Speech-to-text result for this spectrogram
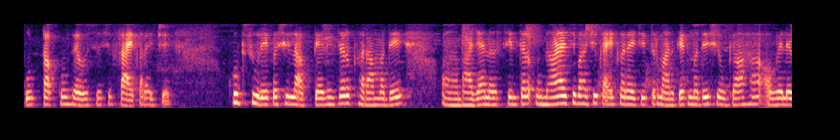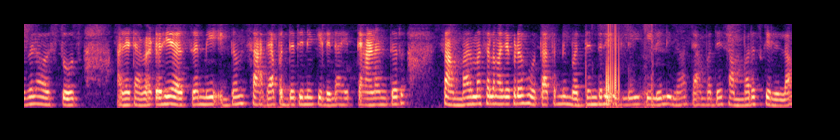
कूट टाकून व्यवस्थित अशी फ्राय करायची. खूप सुरेख अशी लागते आणि जर घरामध्ये भाज्या नसतील तर उन्हाळ्याची भाजी काय करायची? तर मार्केटमध्ये शेवगा हा अवेलेबल असतोच. आणि टमॅटोही असं मी एकदम साध्या पद्धतीने केलेलं आहे. त्यानंतर सांबार मसाला माझ्याकडे होता तर मी मध्यंतरी इडली केलेली ना त्यामध्ये सांबारच केलेला.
